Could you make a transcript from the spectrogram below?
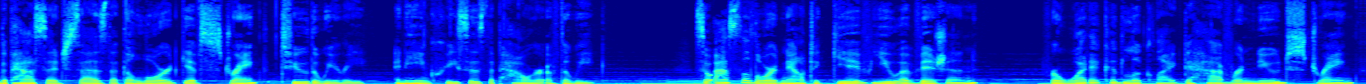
The passage says that the Lord gives strength to the weary and he increases the power of the weak. So ask the Lord now to give you a vision for what it could look like to have renewed strength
